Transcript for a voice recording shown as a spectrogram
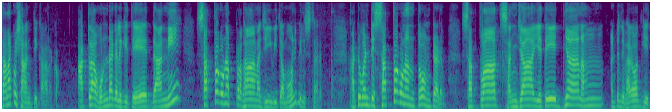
తనకు శాంతికారకం. అట్లా ఉండగలిగితే దాన్ని సత్వగుణ ప్రధాన జీవితము అని పిలుస్తారు. అటువంటి సత్వగుణంతో ఉంటాడు. సత్వాత్ సంజాయతే జ్ఞానం అంటుంది భగవద్గీత.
